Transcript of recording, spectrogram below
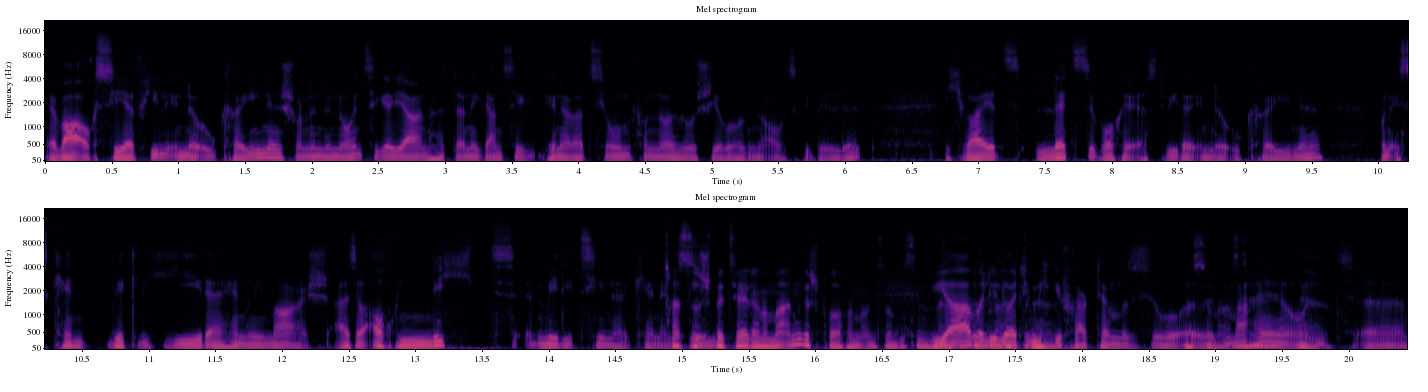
Er war auch sehr viel in der Ukraine. Schon in den 90er Jahren hat er eine ganze Generation von Neurochirurgen ausgebildet. Ich war jetzt letzte Woche erst wieder in der Ukraine und es kennt wirklich jeder Henry Marsh. Also auch Nicht-Mediziner kennen Hast du ihn. speziell da nochmal angesprochen und so ein bisschen? Ja, weil die Leute mich gefragt haben, was ich so was äh, mache. Ja. Und äh,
